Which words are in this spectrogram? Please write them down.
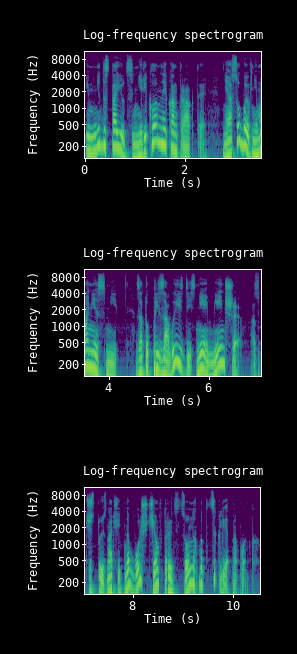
Им не достаются ни рекламные контракты, ни особое внимание СМИ. Зато призовые здесь не меньше, а зачастую значительно больше, чем в традиционных мотоциклетных гонках.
